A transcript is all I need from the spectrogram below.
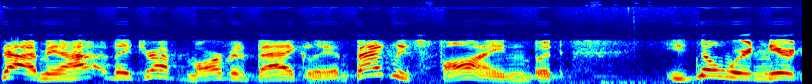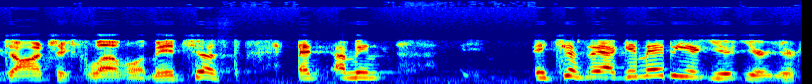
Yeah, I mean, they draft Marvin Bagley, and Bagley's fine, but he's nowhere near Doncic's level. I mean, it's just, and I mean, it's just like maybe you're, you're, you're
